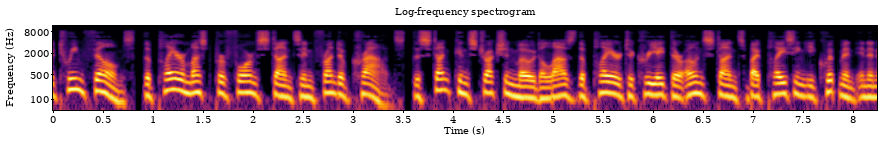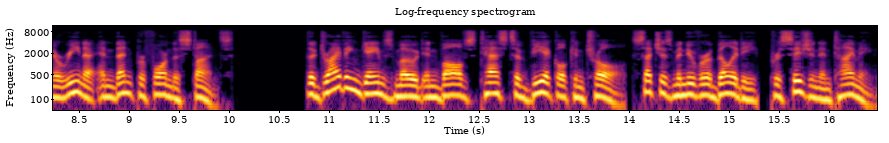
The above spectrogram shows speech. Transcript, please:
Between films, the player must perform stunts in front of crowds. The stunt construction mode allows the player to create their own stunts by placing equipment in an arena and then perform the stunts. The driving games mode involves tests of vehicle control, such as maneuverability, precision and timing.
